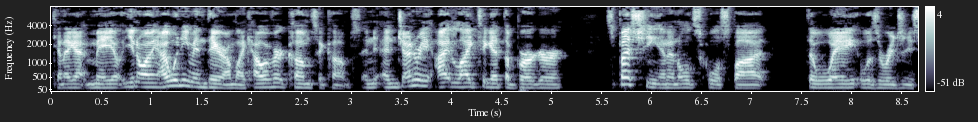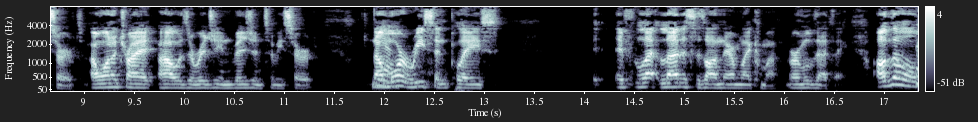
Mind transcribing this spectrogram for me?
can I get mayo?" You know, I, mean, I wouldn't even dare. I'm like, however it comes, it comes. And and generally, I like to get the burger, especially in an old school spot, the way it was originally served. I want to try it how it was originally envisioned to be served. Now, Yeah. more recent place, if le- lettuce is on there, I'm like, come on, remove that thing. Although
